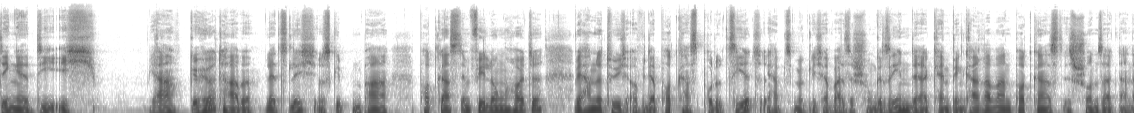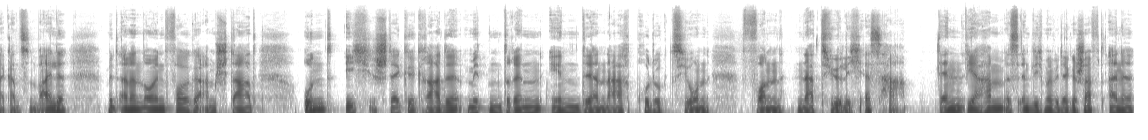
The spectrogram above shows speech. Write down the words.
Dinge, die ich ja, gehört habe letztlich. Es gibt ein paar Podcast-Empfehlungen heute. Wir haben natürlich auch wieder Podcast produziert. Ihr habt es möglicherweise schon gesehen. Der Camping Caravan Podcast ist schon seit einer ganzen Weile mit einer neuen Folge am Start. Und ich stecke gerade mittendrin in der Nachproduktion von Natürlich SH denn wir haben es endlich mal wieder geschafft, eine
